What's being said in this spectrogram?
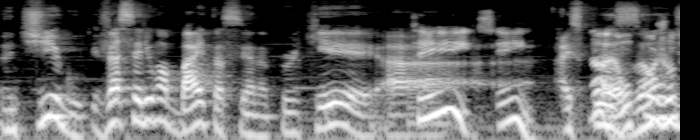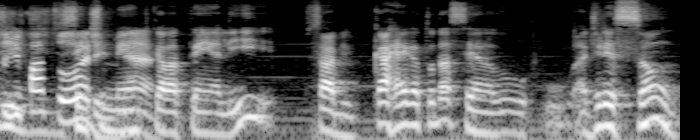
antigo, já seria uma baita cena, porque a, sim, sim. a explosão não, é um conjunto de, de, fatores, de sentimento né? que ela tem ali, sabe, carrega toda a cena. O, o, a direção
